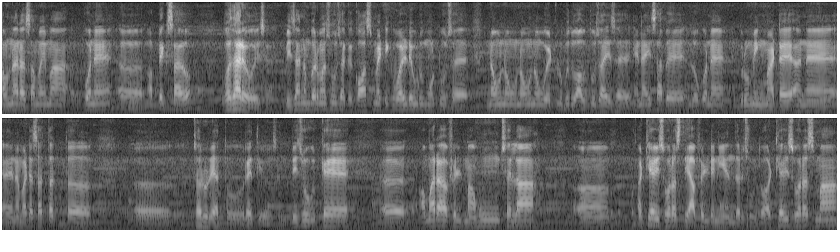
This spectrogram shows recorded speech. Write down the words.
આવનારા સમયમાં કોને અપેક્ષાઓ વધારે હોય છે. બીજા નંબરમાં શું છે કે કોસ્મેટિક વર્લ્ડ એવડું મોટું છે, નવું નવું નવું નવું એટલું બધું આવતું જાય છે. એના હિસાબે લોકોને ગ્રૂમિંગ માટે અને એના માટે સતત જરૂરિયાતો રહેતી હોય છે. બીજું કે અમારા ફિલ્ડમાં હું છેલ્લા અઠ્યાવીસ વર્ષથી આ ફિલ્ડની અંદર છું. તો અઠ્યાવીસ વર્ષમાં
